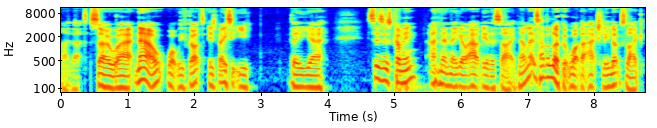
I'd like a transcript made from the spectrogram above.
Like that. So uh, now what we've got is basically the uh, scissors come in and then they go out the other side. Now let's have a look at what that actually looks like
